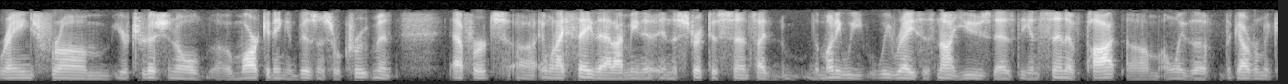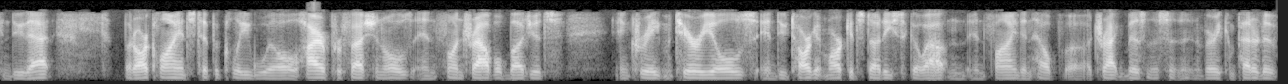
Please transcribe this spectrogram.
range from your traditional uh, marketing and business recruitment efforts. Uh, and when I say that, I mean in the strictest sense. I, the money we we raise is not used as the incentive pot. Um, only the the government can do that but our clients typically will hire professionals and fund travel budgets and create materials and do target market studies to go out and, and find and help uh, attract business in, in a very competitive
